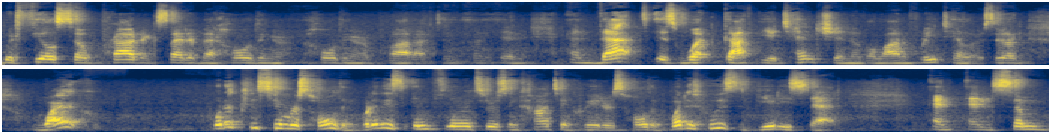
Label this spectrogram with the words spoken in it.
would feel so proud and excited about holding our, holding our product. And, and and that is what got the attention of a lot of retailers. They're like why what are consumers holding? What are these influencers and content creators holding? What is who is this BeautyStat? And and some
